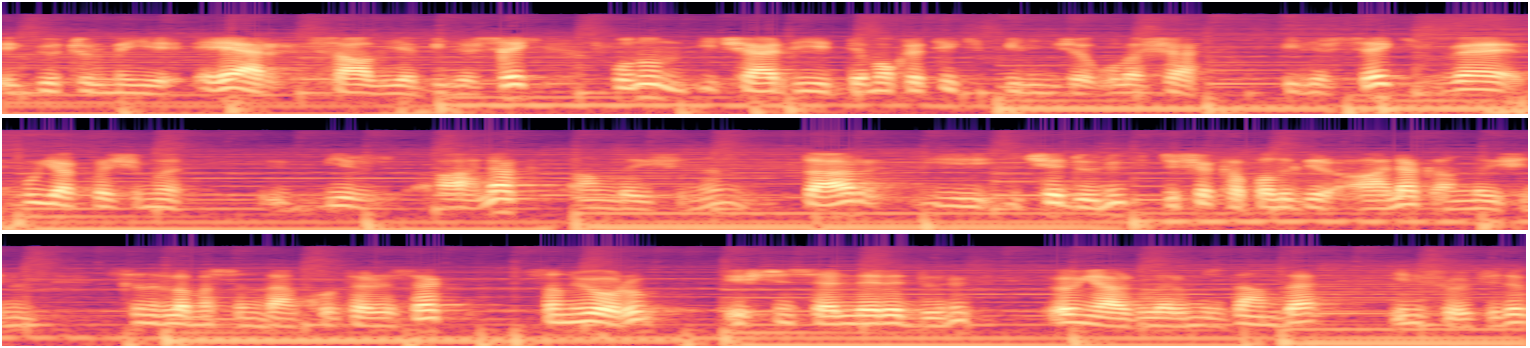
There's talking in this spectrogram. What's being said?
e, götürmeyi eğer sağlayabilirsek, bunun içerdiği demokratik bilince ulaşabilirsek ve bu yaklaşımı bir ahlak anlayışının dar, e, içe dönük, dışa kapalı bir ahlak anlayışının sınırlamasından kurtarırsak sanıyorum eşcinsellere dönük ön yargılarımızdan da geniş ölçüde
